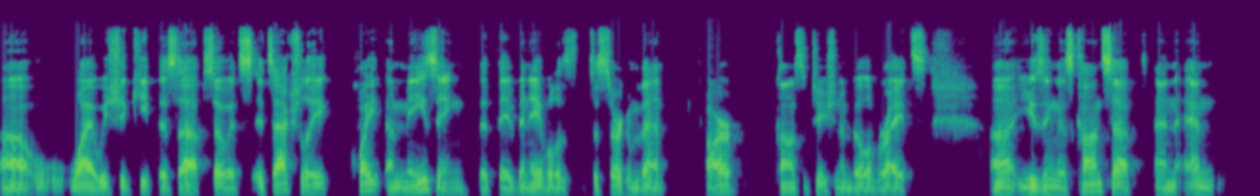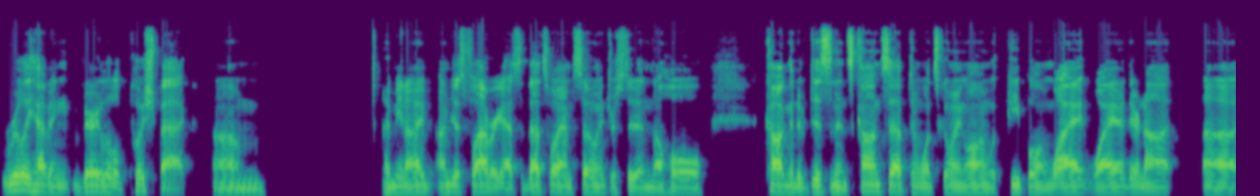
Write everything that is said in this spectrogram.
uh, why we should keep this up. So it's it's actually quite amazing that they've been able to, to circumvent our Constitution and Bill of Rights uh, using this concept and and really having very little pushback. Um, I mean, I, I'm just flabbergasted. That's why I'm so interested in the whole cognitive dissonance concept and what's going on with people and why why are they not uh,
